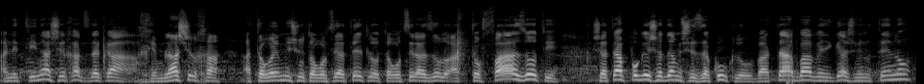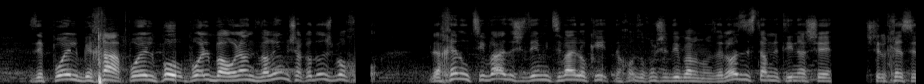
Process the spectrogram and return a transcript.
הנתינה שלך צדקה, החמלה שלך, אתה רואה מישהו, אתה רוצה לתת לו, אתה רוצה לעזור לו, התופעה הזאת, שאתה פוגש אדם שזקוק לו, ואתה בא וניגש ונותן לו, זה פועל בך, פועל פה, פועל בעולם, דברים שהקדוש ברוך הוא... לכן הוא ציווה את זה שזה יהיה מצווה אלוקית, נכון? זוכרים שדיברנו, זה לא איזה סתם נתינה ש... של חסד.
